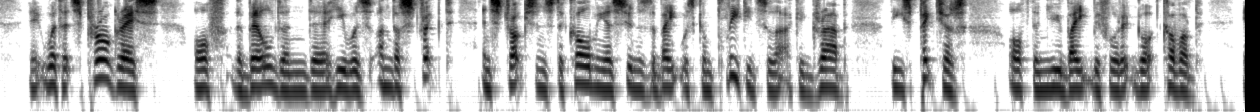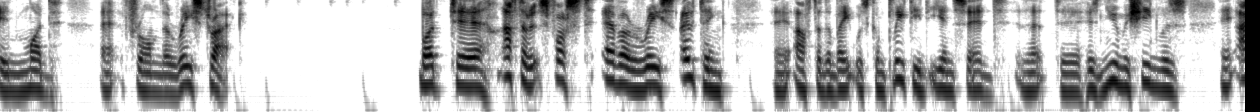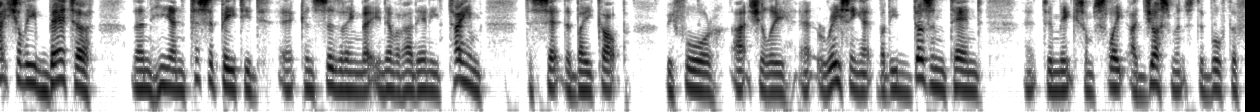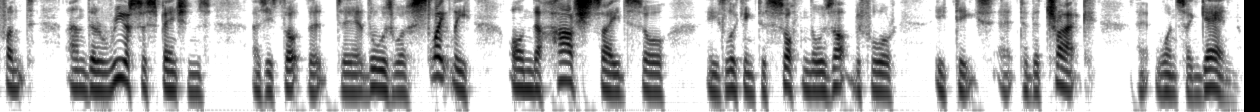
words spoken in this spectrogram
with its progress of the build, and he was under strict instructions to call me as soon as the bike was completed so that I could grab these pictures of the new bike before it got covered in mud uh, from the racetrack. But uh, after its first ever race outing, uh, after the bike was completed, Ian said that uh, his new machine was uh, actually better than he anticipated, uh, considering that he never had any time to set the bike up before actually racing it. But he does intend to make some slight adjustments to both the front and the rear suspensions as he thought that uh, those were slightly on the harsh side, so he's looking to soften those up before he takes uh, to the track uh, once again.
